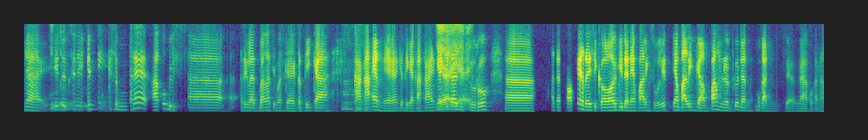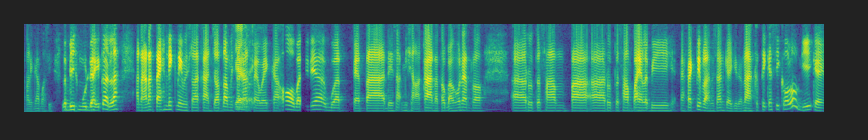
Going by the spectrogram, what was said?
Nah, Gitu. itu ini sebenarnya aku bisa relate banget sih Mas kayak ketika Mhm. KKN ya kan ketika KKN kan Iya, kita iya, disuruh eh, ada proker dari psikologi dan yang paling sulit, yang paling gampang menurutku dan bukan ya, nggak aku katakan paling gampang sih. Lebih mudah itu adalah anak-anak teknik nih misalkan. Contoh misalkan Iya, iya. PWK. Oh, berarti dia buat peta desa misalkan atau bangunan atau eh, rute sampah eh, rute sampah yang lebih efektif lah misalkan kayak gitu. Nah, ketika psikologi kayak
